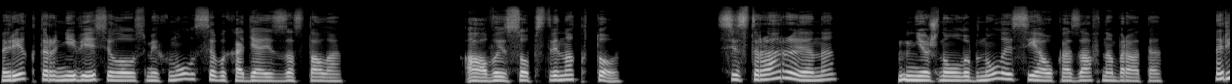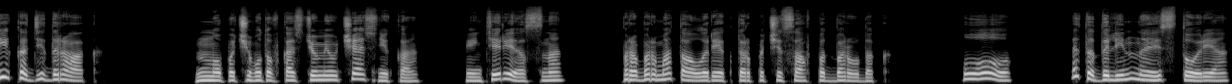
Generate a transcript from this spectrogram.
Ректор невесело усмехнулся, выходя из-за стола. «А вы, собственно, кто?» «Сестра Рена», Нежно улыбнулась я, указав на брата. «Рика Дидрак». «Но почему-то в костюме участника. Интересно», — пробормотал ректор, почесав подбородок. «О, это длинная история.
